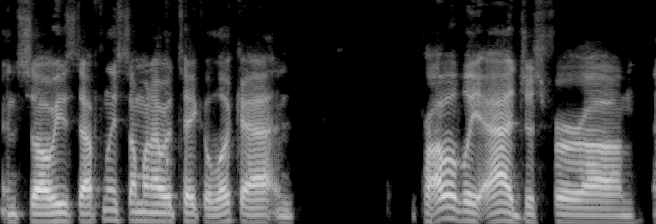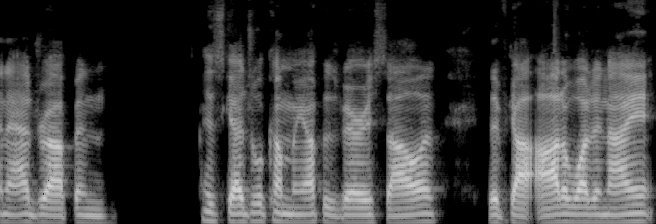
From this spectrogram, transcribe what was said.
And so he's definitely someone I would take a look at and probably add just for um, an ad drop. And his schedule coming up is very solid. They've got Ottawa tonight,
